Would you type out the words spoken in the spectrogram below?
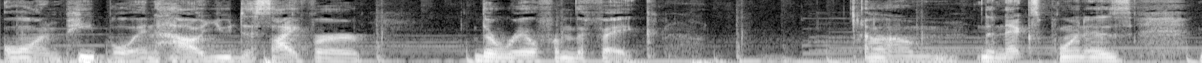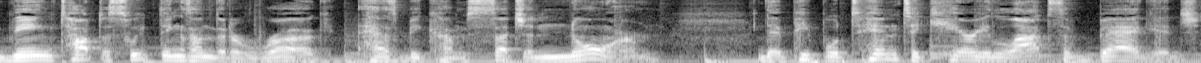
on people and how you decipher the real from the fake. Um, the next point is being taught to sweep things under the rug has become such a norm that people tend to carry lots of baggage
